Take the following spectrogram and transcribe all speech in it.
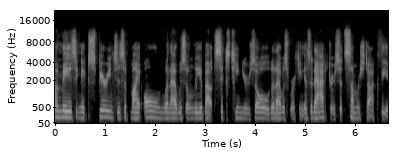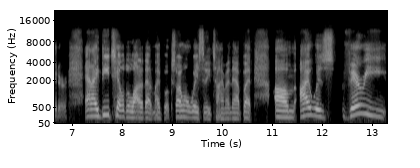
amazing experiences of my own when I was only about 16 years old and I was working as an actress at Summerstock Theater. And I detailed a lot of that in my book, so I won't waste any time on that. But um, I was very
